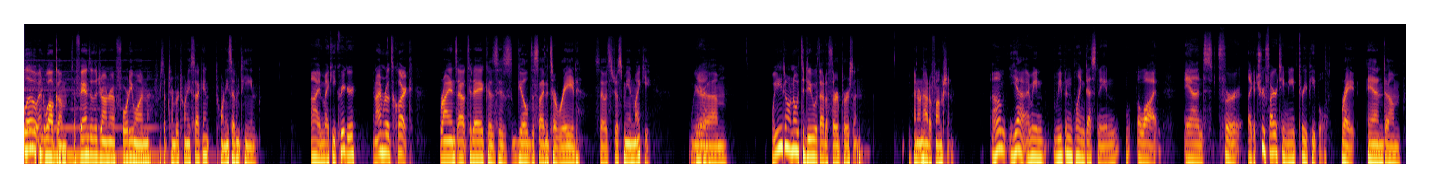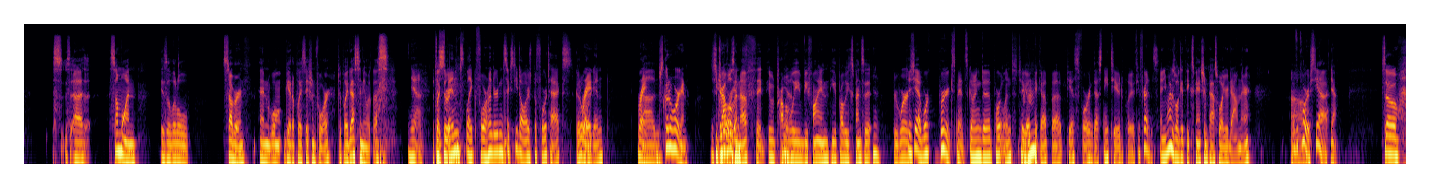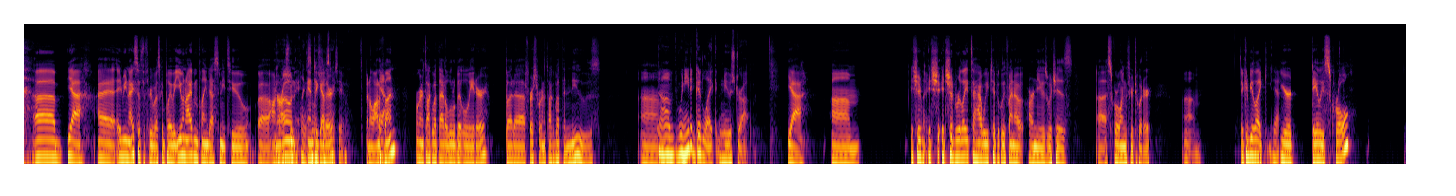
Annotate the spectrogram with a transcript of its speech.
Hello and welcome to Fans of the Genre 41 for September 22nd, 2017. I'm Mikey Krieger. And I'm Rhodes Clark. Brian's out today because his guild decided to raid, so it's just me and Mikey. We're Yeah. um, we don't know what to do without a third person. I don't know how to function. Um, yeah, I mean, we've been playing Destiny and a lot, and for like a true fire team, you need three people. Right. And um, uh, someone is a little stubborn and won't get a PlayStation 4 to play Destiny with us. Yeah, It's like just the- spend like four hundred and sixty dollars before tax. Go to Right. Oregon. Right. Um, just go to Oregon. He travels Oregon. enough that it would probably be fine. He could probably expense it Yeah. through work. Just yeah, work work expense going to Portland to Mhm. go pick up a PS4 and Destiny 2 to play with your friends. and you might as well get the expansion pass while you're down there. of Uh, course, yeah. yeah. So, uh, yeah, uh, it'd be nice if the three of us could play, but you and I have been playing Destiny 2 uh, on our Gosh, own playing so and together. It's been a lot of Yeah. fun. We're going to talk about that a little bit later, but uh, first we're going to talk about the news. Um, Um, we need a good like news drop. yeah. Um, it should Like- it, sh- it should relate to how we typically find out our news, which is uh, scrolling through Twitter. Um, it could be like Yeah. your daily scroll,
